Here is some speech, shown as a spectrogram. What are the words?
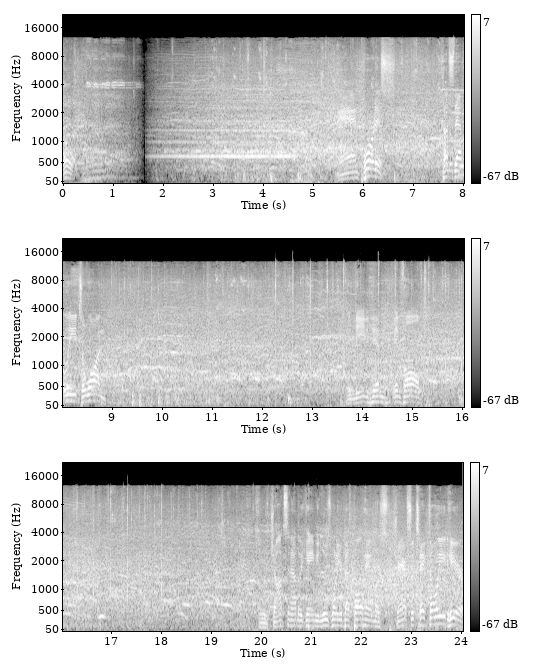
Oh. And Portis cuts that lead to one. They need him involved. So with Johnson out of the game, you lose one of your best ball handlers. Chance to take the lead here.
